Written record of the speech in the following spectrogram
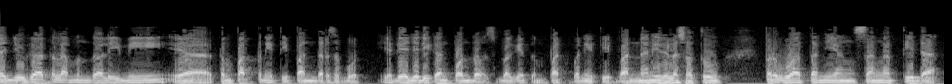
dan juga telah mendolimi ya tempat penitipan tersebut. Ya dia jadikan pondok sebagai tempat penitipan. Nah ini adalah suatu perbuatan yang sangat tidak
